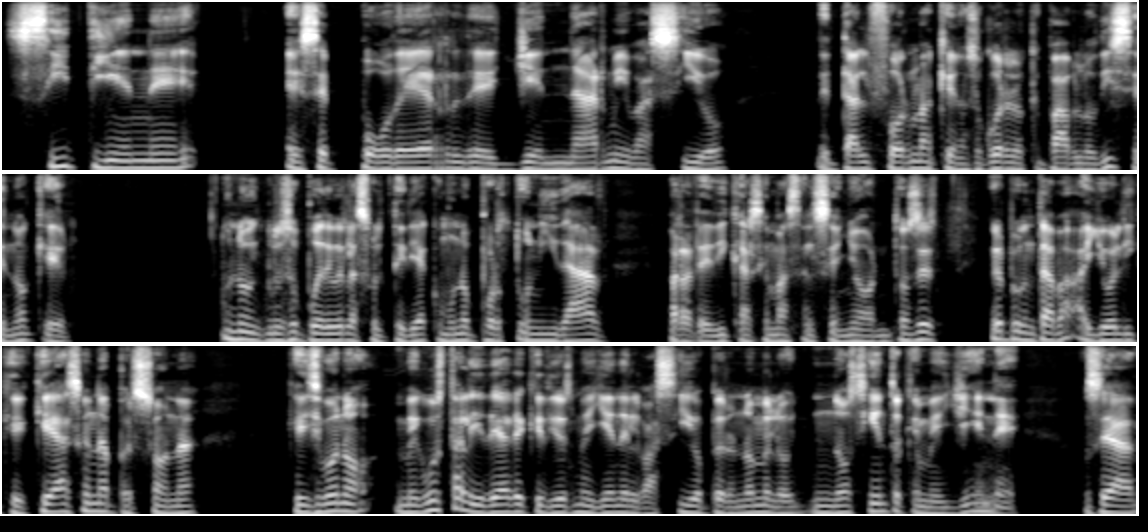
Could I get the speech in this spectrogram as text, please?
sí tiene ese poder de llenar mi vacío de tal forma que nos ocurre lo que Pablo dice, ¿no? Que uno incluso puede ver la soltería como una oportunidad para dedicarse más al Señor. Entonces, yo le preguntaba a Yoli que qué hace una persona que dice, bueno, me gusta la idea de que Dios me llene el vacío, pero no me lo no siento que me llene. O sea,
